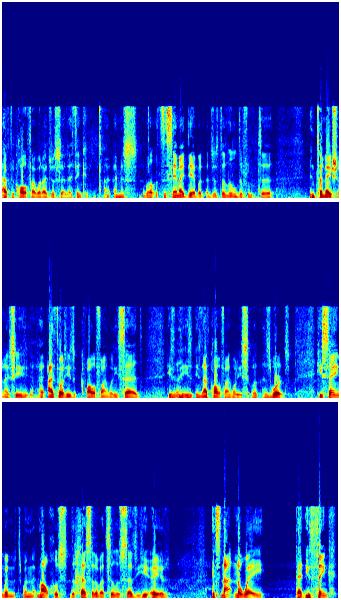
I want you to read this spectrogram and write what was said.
have to qualify what I just said. I think I, miss. Well, it's the same idea, but just a little different uh, intonation. I see. I, I thought he's qualifying what he said. He's, he's, he's not qualifying what he his words. He's saying when when Malchus, the Chesed of Atzilus, says he eir, it's not in a way that you think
